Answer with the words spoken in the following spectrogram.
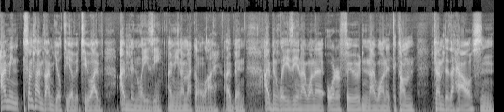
I mean, sometimes I'm guilty of it too. I've, I've been lazy. I mean, I'm not gonna lie. I've been, I've been lazy, and I want to order food, and I want it to come, come to the house, and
